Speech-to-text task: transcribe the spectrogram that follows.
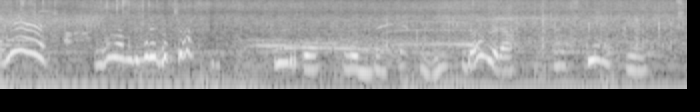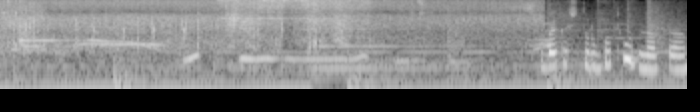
Nie! Nie mam dobrego czasu. Kurde, dupa. Dobra, jest pięknie. Chyba jakaś turbo trudna ta.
